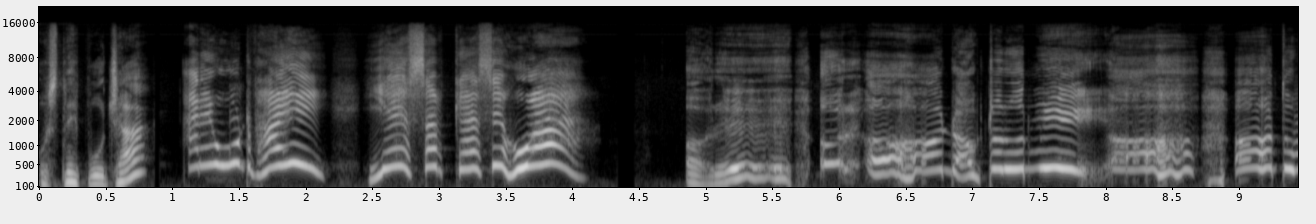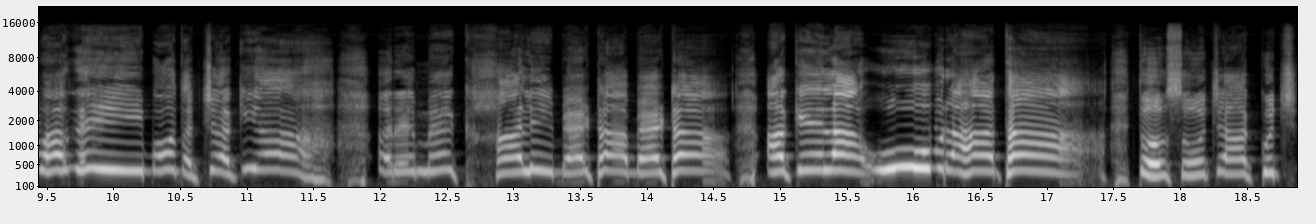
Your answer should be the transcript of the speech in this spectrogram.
उसने पूछा अरे ऊँट भाई ये सब कैसे हुआ? अरे अरे आहा डॉक्टर उर्मी आहा, आहा, तुम आ गई बहुत अच्छा किया। अरे मैं खाली बैठा बैठा अकेला ऊब रहा था तो सोचा कुछ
